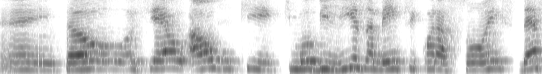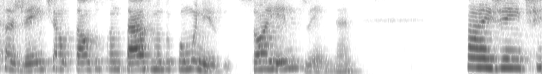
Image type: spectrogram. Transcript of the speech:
É, então, se é algo que, que mobiliza mentes e corações dessa gente, é o tal do fantasma do comunismo. Só eles vêm, né? Ai, gente,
